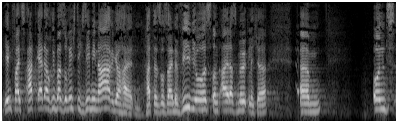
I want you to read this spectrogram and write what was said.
Jedenfalls hat er darüber so richtig Seminare gehalten, hatte so seine Videos und all das Mögliche. Ähm, und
